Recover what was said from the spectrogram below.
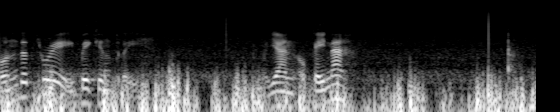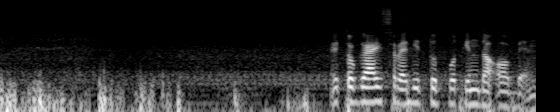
on the tray, baking tray. Ayan, okay na. Ito guys, ready to put in the oven.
